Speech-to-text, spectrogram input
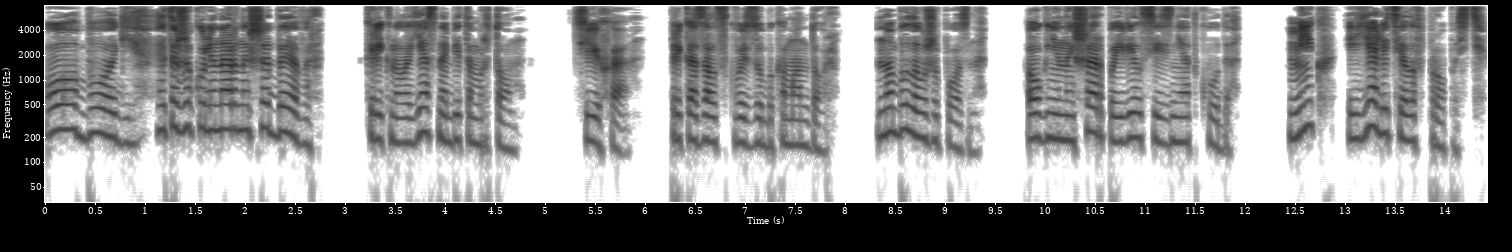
«О, боги, это же кулинарный шедевр!» — крикнула я с набитым ртом. «Тихо!» — приказал сквозь зубы командор. Но было уже поздно. Огненный шар появился из ниоткуда. Миг, и я летела в пропасть.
